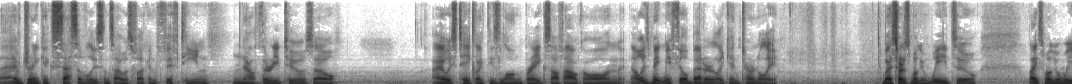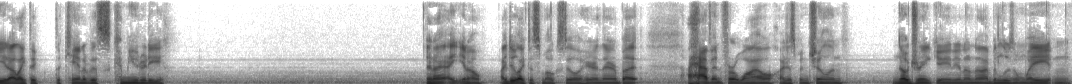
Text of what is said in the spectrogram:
I've drank excessively since I was fucking 15. now 32. So. I always take like these long breaks off alcohol, and it always make me feel better like internally. But I started smoking weed too like smoking weed. I like the, the cannabis community. And I, you know, I do like to smoke still here and there, but I haven't for a while. I just been chilling. No drinking, you know, no, I've been losing weight and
